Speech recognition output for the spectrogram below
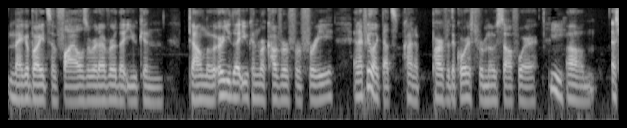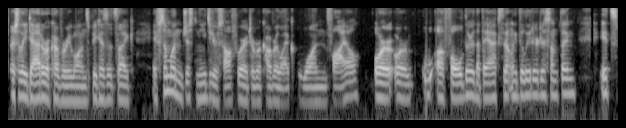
megabytes of files or whatever that you can download or you, that you can recover for free. And I feel like that's kind of par for the course for most software E. um, especially data recovery ones, because it's like if someone just needs your software to recover like one file or or a folder that they accidentally deleted or something, it's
